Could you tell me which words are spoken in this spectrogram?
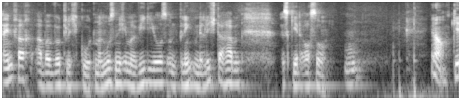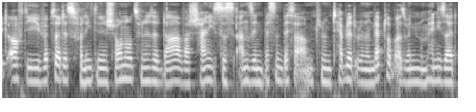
Einfach, aber wirklich gut. Man muss nicht immer Videos und blinkende Lichter haben. Es geht auch so. Genau, geht auf die Webseite, ist verlinkt in den Shownotes, findet ihr da. Wahrscheinlich ist das Ansehen besser, besser mit einem Tablet oder einem Laptop. Also wenn ihr am Handy seid,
